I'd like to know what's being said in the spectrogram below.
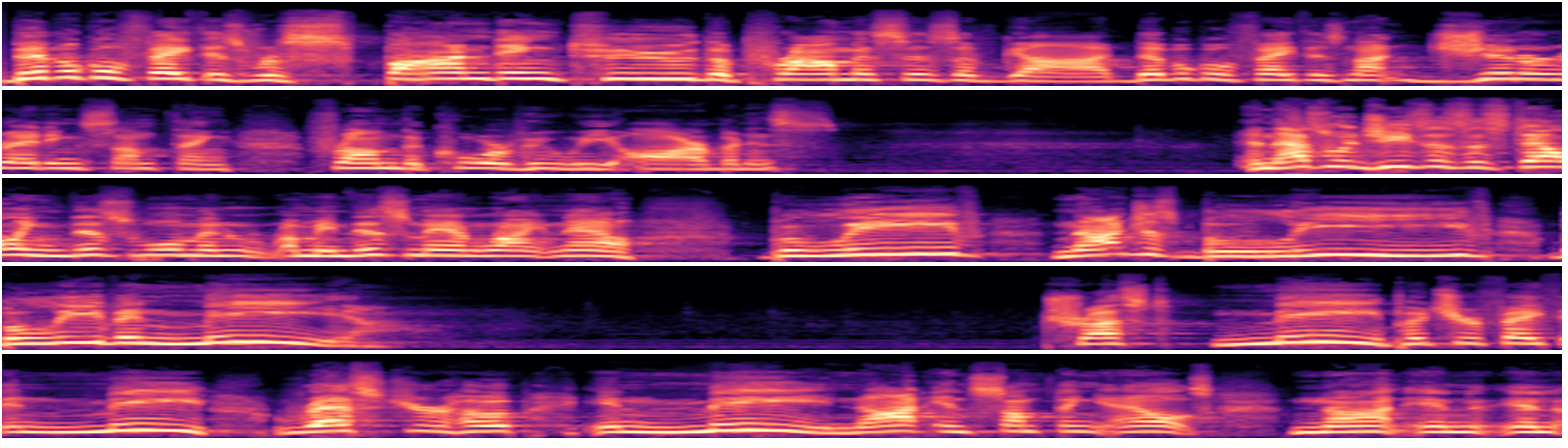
Biblical faith is responding to the promises of God. Biblical faith is not generating something from the core of who we are, but it's and that's what Jesus is telling this woman, I mean, this man right now. Believe, not just believe, believe in me. Trust me. Put your faith in me. Rest your hope in me, not in something else, not in, in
